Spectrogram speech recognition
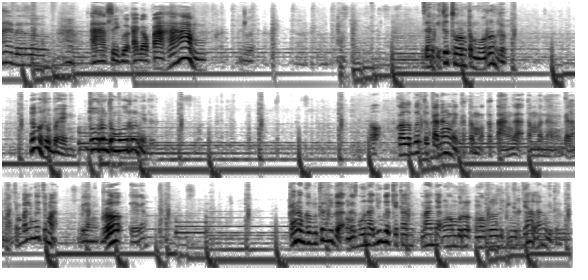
Aduh, asli gua kagak paham. Dan itu turun temurun loh. Lu perlu bayangin, turun temurun itu. Oh, kalau gue tuh kadang nih ketemu tetangga, temen yang segala macam, paling gue cuma bilang bro, ya kan. Karena gue pikir juga nggak guna juga kita nanya ngobrol ngobrol di pinggir jalan gitu loh.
